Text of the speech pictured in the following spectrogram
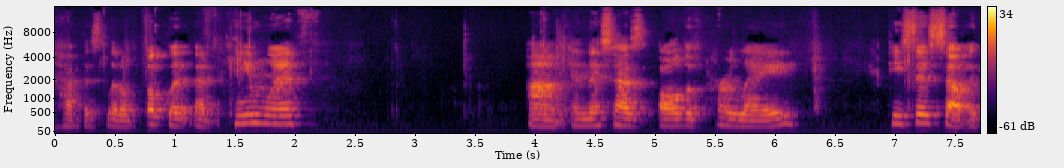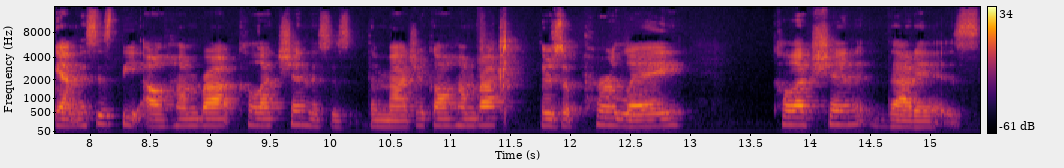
have this little booklet that it came with. Um, and this has all the perlé pieces. So again, this is the Alhambra collection. This is the Magic Alhambra. There's a perlé collection that is,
